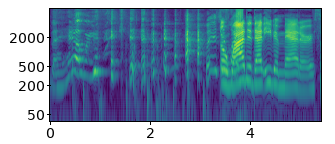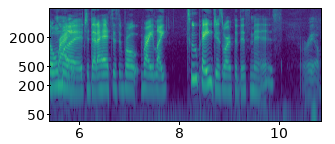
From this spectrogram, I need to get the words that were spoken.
the hell were you thinking? But it's just Or like- why did that even matter so Right. much that I had to wrote, write like two pages worth of this mess? For real.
